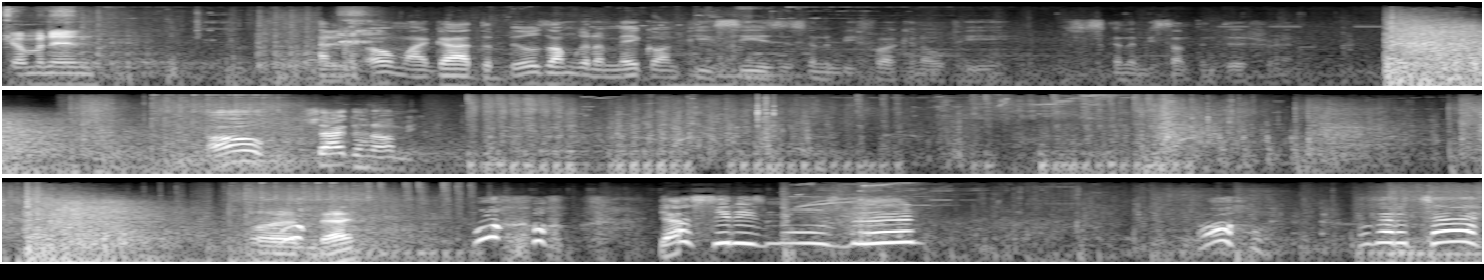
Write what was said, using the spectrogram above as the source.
Coming in. Oh my God, the builds I'm gonna make on PC is just gonna be fucking OP. It's just gonna be something different. Oh, shotgun on me. I'm back. Woo! Y'all see these moves, man? Oh, we got attack.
